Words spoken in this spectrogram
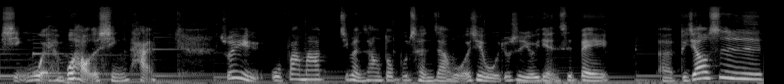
行为，很不好的心态。所以我爸妈基本上都不称赞我，而且我就是有一点是被。呃，比较是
